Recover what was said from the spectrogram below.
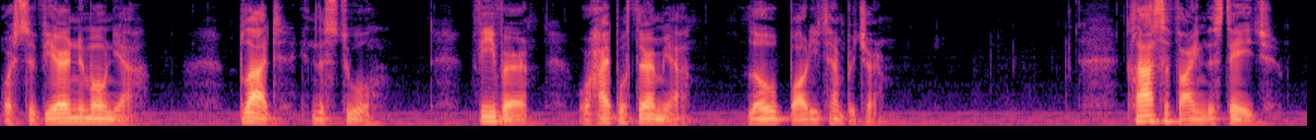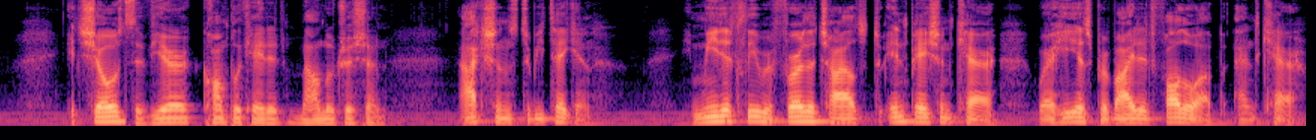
or severe pneumonia, blood in the stool, fever or hypothermia, low body temperature. Classifying the stage. It shows severe, complicated malnutrition. Actions to be taken. Immediately refer the child to inpatient care where he is provided follow up and care.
